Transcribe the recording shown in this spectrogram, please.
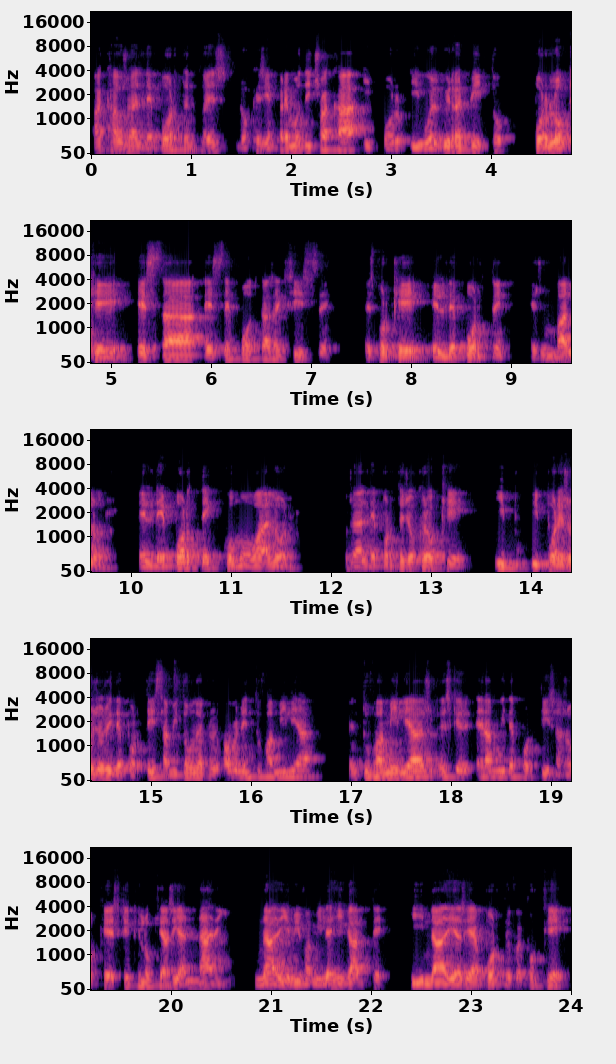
a causa del deporte. Entonces, lo que siempre hemos dicho acá, y, por, y vuelvo y repito, por lo que esta, este podcast existe, es porque el deporte es un valor. El deporte como valor. O sea, el deporte yo creo que, y, por eso yo soy deportista. A mí todo me pregunta, hombre, en tu familia, en tu familia es que eran muy deportistas o qué, es que, que lo que hacía nadie, nadie, mi familia es gigante y nadie hacía deporte. Fue porque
